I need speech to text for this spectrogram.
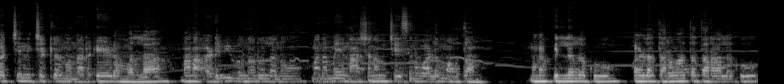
పచ్చని చెట్లను నరకేయడం వల్ల మన అడవి వనరులను మనమే నాశనం చేసిన వాళ్ళం అవుతాం. మన పిల్లలకు వాళ్ళ తర్వాత తరాలకు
